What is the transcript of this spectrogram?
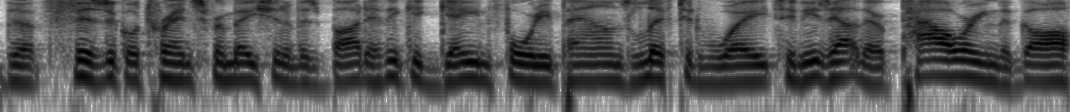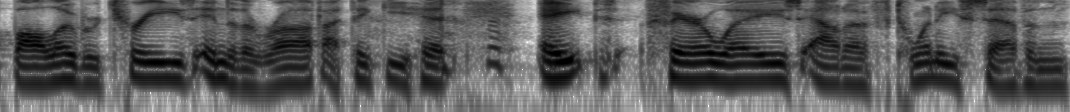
the physical transformation of his body. I think he gained 40 pounds, lifted weights, and he's out there powering the golf ball over trees into the rough. I think he hit eight fairways out of 27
